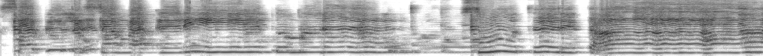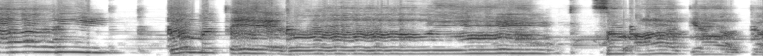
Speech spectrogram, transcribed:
सगल समग्री तुमरा सूत्र तारी तुम ते हो सो आज्ञाकारी।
